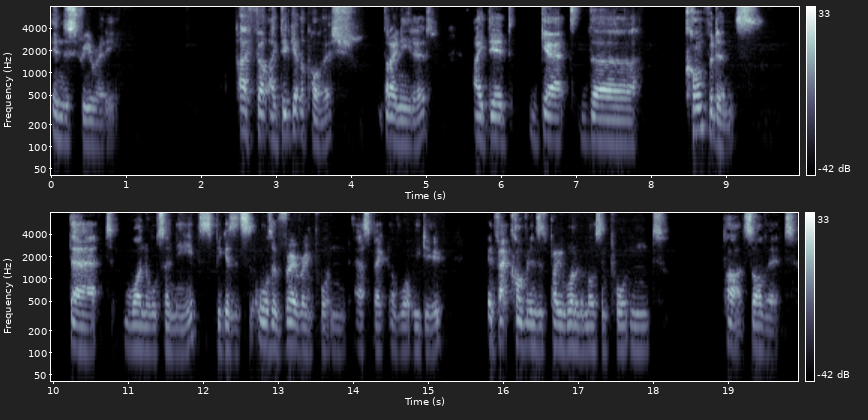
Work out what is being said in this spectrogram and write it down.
industry ready. I felt I did get the polish that I needed. I did get the confidence that one also needs because it's also a very, very important aspect of what we do. In fact, confidence is probably one of the most important parts of it.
